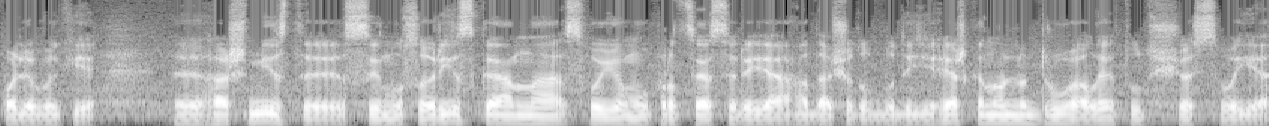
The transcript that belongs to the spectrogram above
польовики. Е, Гашміст, е, синусорізка на своєму процесорі. Я гадав, що тут буде ЄГЕшка 002, але тут щось своє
